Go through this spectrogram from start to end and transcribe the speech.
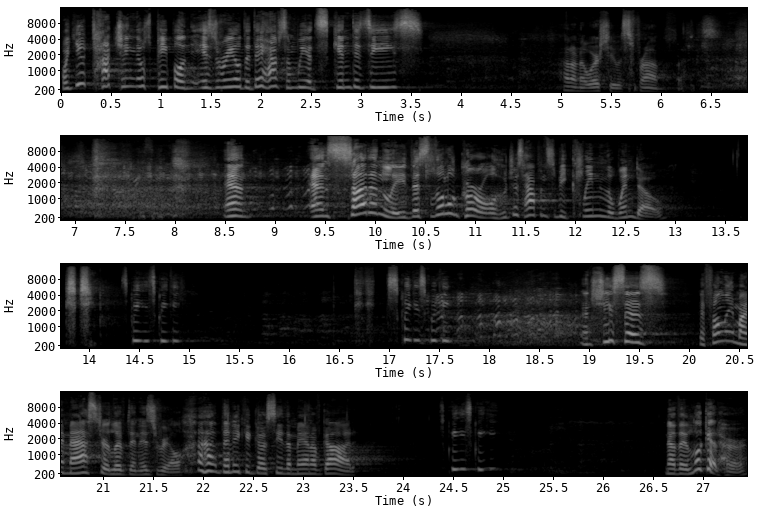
Were you touching those people in Israel? Did they have some weird skin disease? I don't know where she was from. and, and suddenly, this little girl who just happens to be cleaning the window, squeaky, squeaky, squeaky, squeaky. And she says, If only my master lived in Israel, then he could go see the man of God. Squeaky, squeaky. Now they look at her.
